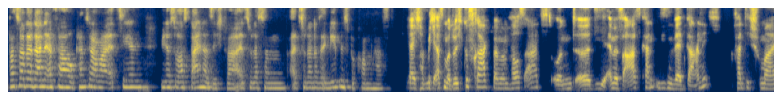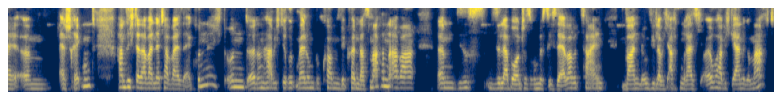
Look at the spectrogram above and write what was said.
was war da deine Erfahrung? Kannst du ja mal erzählen, wie das so aus deiner Sicht war, als du das dann, als du dann das Ergebnis bekommen hast? Ja, ich habe mich erstmal durchgefragt bei meinem Hausarzt und äh, die MFAs kannten diesen Wert gar nicht fand ich schon mal ähm, erschreckend, haben sich dann aber netterweise erkundigt und äh, dann habe ich die Rückmeldung bekommen, wir können das machen, aber ähm, dieses, diese Laboruntersuchung müsste ich selber bezahlen. Waren irgendwie, glaube ich, 38 Euro, habe ich gerne gemacht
